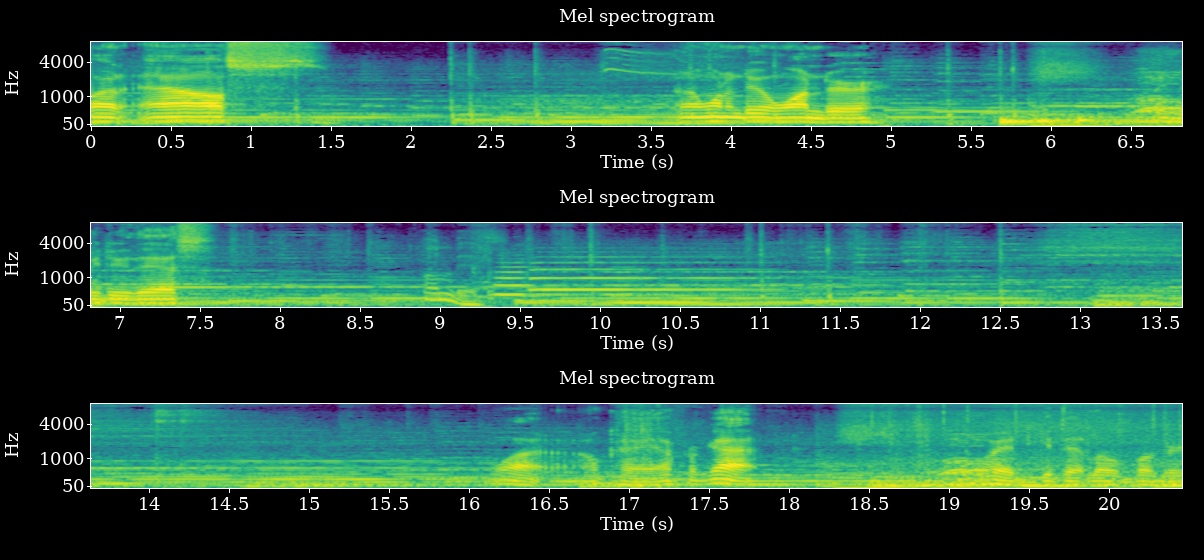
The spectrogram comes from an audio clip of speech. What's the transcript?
What else? I don't want to do a wonder. Maybe do this. What? Okay, I forgot. Go ahead and get that little bugger.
